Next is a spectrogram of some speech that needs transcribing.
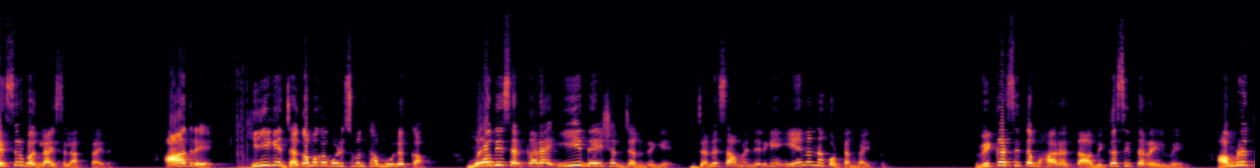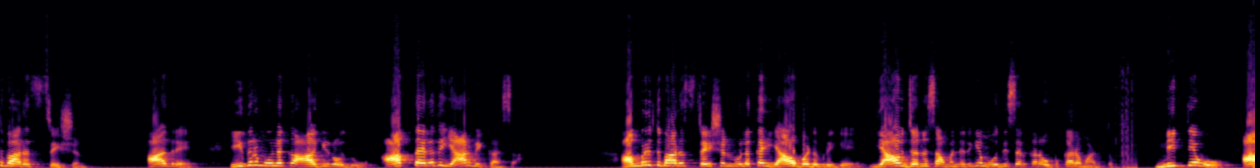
ಹೆಸರು ಬದಲಾಯಿಸಲಾಗ್ತಾ ಇದೆ. ಆದ್ರೆ ಹೀಗೆ ಜಗಮಗಗೊಳಿಸುವಂತಹ ಮೂಲಕ ಮೋದಿ ಸರ್ಕಾರ ಈ ದೇಶದ ಜನರಿಗೆ, ಜನಸಾಮಾನ್ಯರಿಗೆ ಏನನ್ನ ಕೊಟ್ಟಂಗಾಯ್ತು? ವಿಕಸಿತ ಭಾರತ, ವಿಕಸಿತ ರೈಲ್ವೆ, ಅಮೃತ್ ಭಾರತ್ ಸ್ಟೇಷನ್. ಆದರೆ ಇದ್ರ ಮೂಲಕ ಆಗಿರೋದು ಆಗ್ತಾ ಇರೋದು ಯಾರ ವಿಕಾಸ? ಅಮೃತ್ ಭಾರತ್ ಸ್ಟೇಷನ್ ಮೂಲಕ ಯಾವ ಬಡವರಿಗೆ, ಯಾವ ಜನಸಾಮಾನ್ಯರಿಗೆ ಮೋದಿ ಸರ್ಕಾರ ಉಪಕಾರ ಮಾಡ್ತು? ನಿತ್ಯವೂ ಆ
